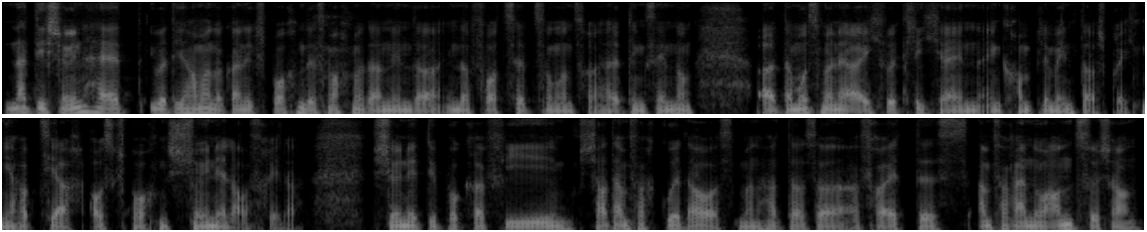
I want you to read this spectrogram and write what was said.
na, die Schönheit, über die haben wir noch gar nicht gesprochen, das machen wir dann in der, in der Fortsetzung unserer heutigen Sendung. Äh, da muss man ja euch wirklich ein, ein Kompliment aussprechen. Ihr habt ja auch ausgesprochen schöne Laufräder, schöne Typografie, schaut einfach gut aus. Man hat also eine Freude, das einfach auch nur anzuschauen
